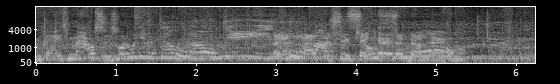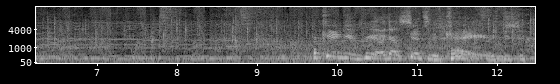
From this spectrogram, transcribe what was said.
You guys, mouses, what are we gonna do? Oh, jeez. The hitbox you is take so care of them down there. small. I can't get bit. I got sensitive calves.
